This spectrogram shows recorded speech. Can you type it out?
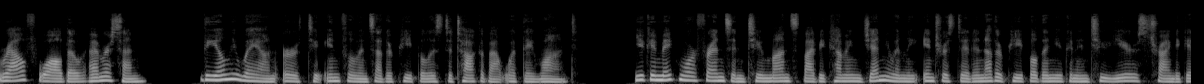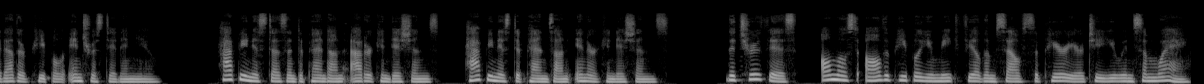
Ralph Waldo Emerson. The only way on earth to influence other people is to talk about what they want. You can make more friends in two months by becoming genuinely interested in other people than you can in two years trying to get other people interested in you. Happiness doesn't depend on outer conditions, happiness depends on inner conditions. The truth is, almost all the people you meet feel themselves superior to you in some way.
